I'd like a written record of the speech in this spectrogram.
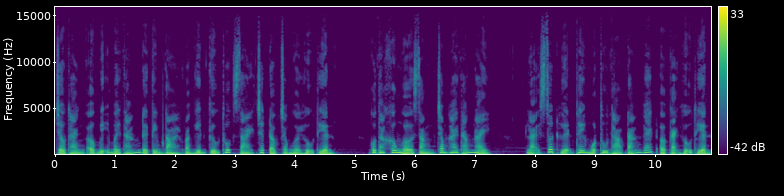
Châu Thành ở Mỹ mấy tháng để tìm tòi và nghiên cứu thuốc giải chất độc trong người Hữu Thiên. Cô ta không ngờ rằng trong hai tháng này lại xuất hiện thêm một Thu Thảo đáng ghét ở cạnh Hữu Thiên.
